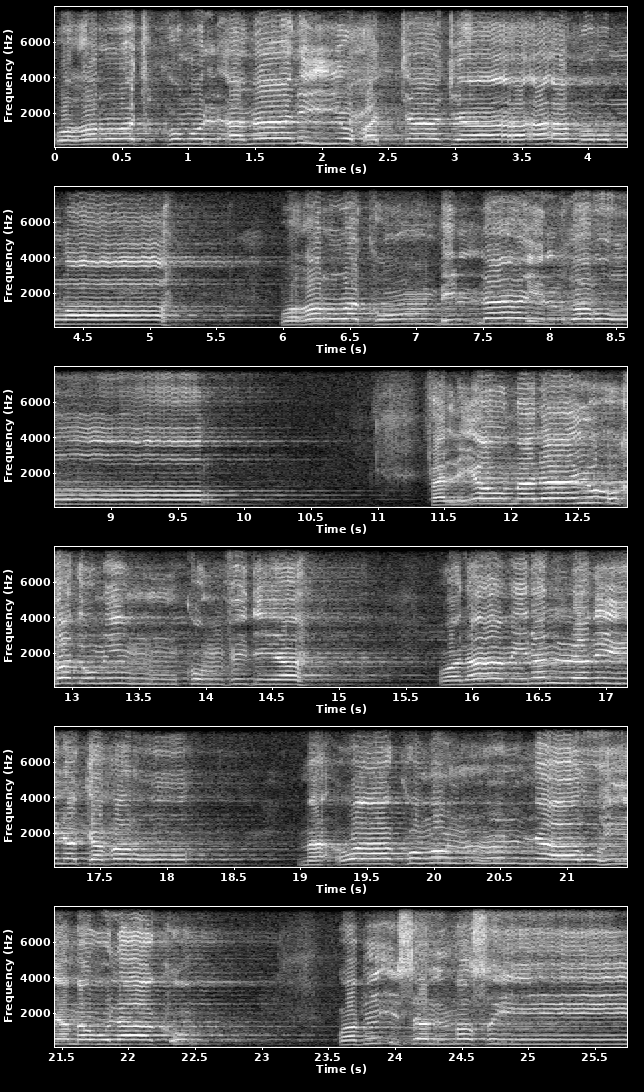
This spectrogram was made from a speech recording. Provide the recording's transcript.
وغرتكم الأماني حتى جاء أمر الله وغركم بالله الغرور فاليوم لا يؤخذ منكم فدية ولا من الذين كفروا. مأواكم النار هي مولاكم. وبئس المصير.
